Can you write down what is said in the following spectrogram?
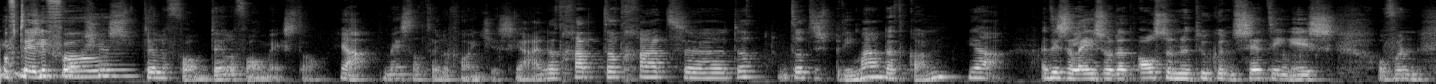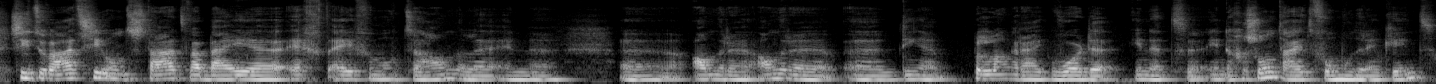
of telefoon? Telefoon, telefoon meestal. Ja, meestal telefoontjes. Ja, en dat gaat, dat gaat, dat, dat is prima, dat kan. Ja. Het is alleen zo dat als er natuurlijk een setting is of een situatie ontstaat waarbij je echt even moet handelen en uh, uh, andere, andere uh, dingen belangrijk worden in, het, in de gezondheid voor moeder en kind,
